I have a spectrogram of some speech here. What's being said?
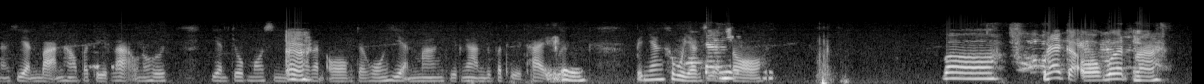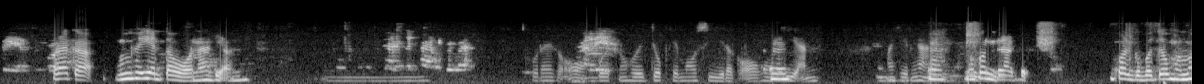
นักเรียนบ้านเฮาประเทศลาวเนาะเฮ้ยเรียนจบม .4 พากันออกจากโรงเรียนมาเฮ็ดงานอยู่ประเทศไทยเว้ยเป็นหยังคือบ่อยากเรียนต่อบ่ได้ก็ออกเบิดนะบ่ได้ก็มึงเคยเรียนต่อนะเดี๋ยวนี้อืมผู้ใดก็ออกเบิดเนาะเฮ้ยจบแค่ม .4 แล้วก็ออกโรงเรียน มาเฮ็ดงานอะบางคนก็บางคนก็บ่จบมันม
